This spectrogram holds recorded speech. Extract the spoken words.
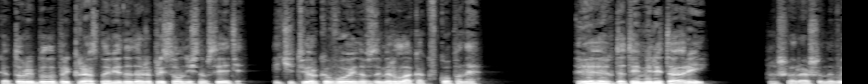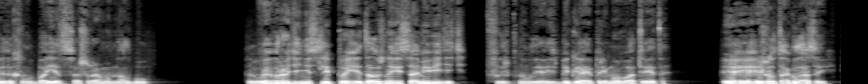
который было прекрасно видно даже при солнечном свете, и четверка воинов замерла, как вкопанная. «Эх, да ты милитарий!» — ошарашенно выдохнул боец со шрамом на лбу. «Вы вроде не слепые, должны и сами видеть», — фыркнул я, избегая прямого ответа. «Эй, эй, желтоглазый,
